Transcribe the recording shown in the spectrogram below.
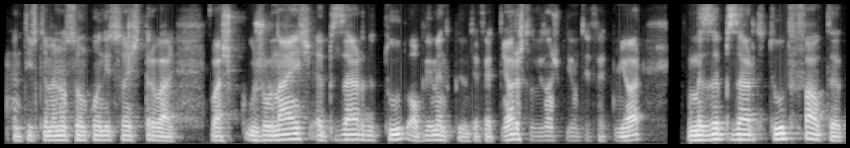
Portanto, isto também não são condições de trabalho. Eu acho que os jornais, apesar de tudo, obviamente podiam ter feito melhor, as televisões podiam ter feito melhor, mas apesar de tudo, falta,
